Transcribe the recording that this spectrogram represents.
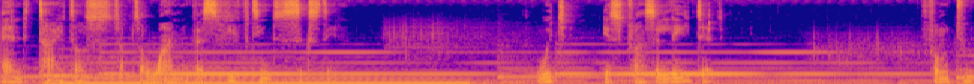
and Titus chapter 1, verse 15 to 16, which is translated from two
